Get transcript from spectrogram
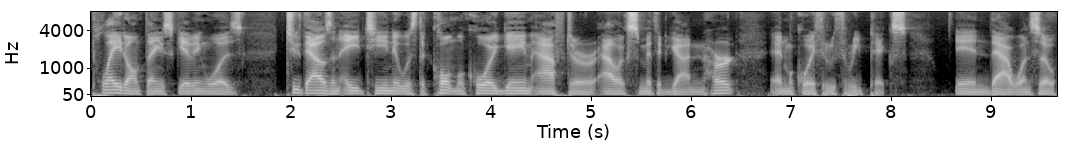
played on Thanksgiving was 2018. It was the Colt McCoy game after Alex Smith had gotten hurt, and McCoy threw three picks in that one. So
